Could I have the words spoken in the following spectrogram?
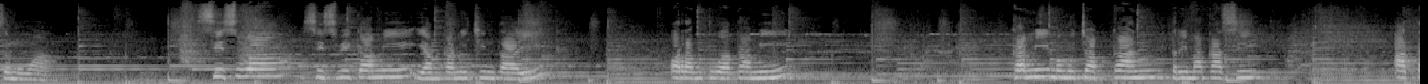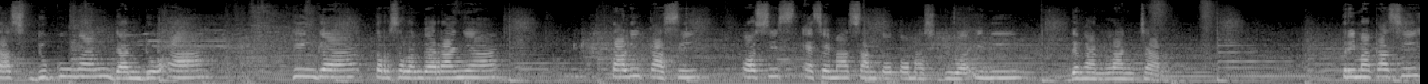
semua. Siswa, siswi kami yang kami cintai, orang tua kami, kami mengucapkan terima kasih atas dukungan dan doa hingga terselenggaranya tali kasih OSIS SMA Santo Thomas II ini dengan lancar. Terima kasih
